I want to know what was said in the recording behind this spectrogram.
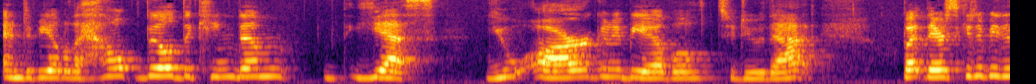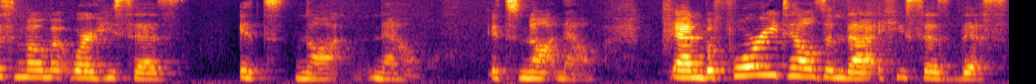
and to be able to help build the kingdom, yes, you are going to be able to do that. But there's going to be this moment where he says, It's not now. It's not now. And before he tells him that, he says this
